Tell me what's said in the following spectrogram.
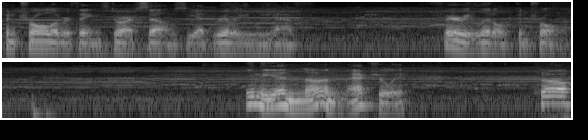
control over things to ourselves, yet really we have very little control. In the end, none, actually. So,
